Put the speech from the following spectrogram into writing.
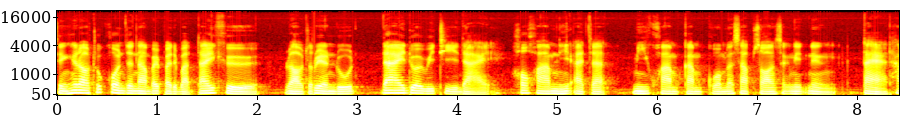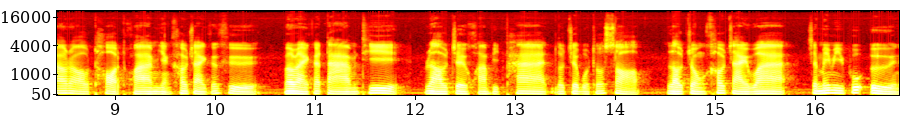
สิ่งที่เราทุกคนจะนำไปปฏิบัติได้คือ เราจะเรียนรู้ได้ด้วยวิธีใด ข้อความนี้อาจจะมีความกำกวมและซับซ้อนสักนิดหนึ่ง แต่ถ้าเราถอดความอย่างเข้าใจก็คือ เมื่อไรก็ตามที่เราเจอความผิดพลาด เราเจอบททดสอบ เราจงเข้าใจว่าจะไม่มีผู้อื่น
